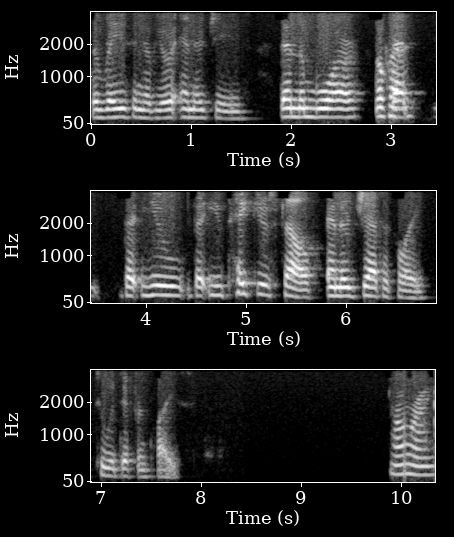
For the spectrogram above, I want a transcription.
the raising of your energies, then the more okay. that, that you that you take yourself energetically to a different place. All right.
